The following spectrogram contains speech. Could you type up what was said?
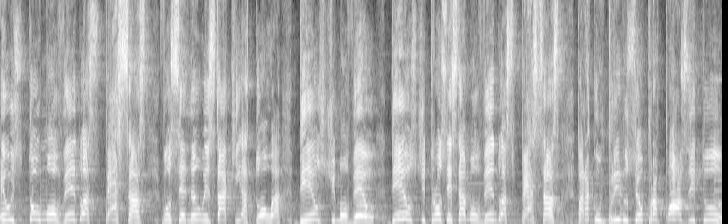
eu estou movendo as peças. Você não está aqui à toa, Deus te moveu, Deus te trouxe, está movendo as peças para cumprir o seu propósito,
